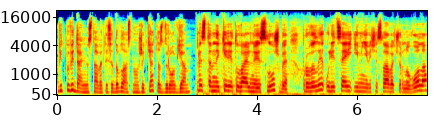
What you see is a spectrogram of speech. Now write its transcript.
відповідально ставитися до власного життя та здоров'я. Представники рятувальної служби провели у ліцеї імені В'ячеслава Чорновола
